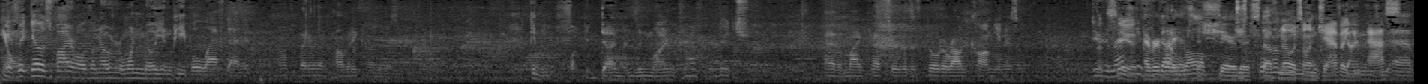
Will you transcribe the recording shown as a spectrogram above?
If it goes viral, then over one million people laughed at it. That's better than comedy communism. Give me fucking diamonds in Minecraft, bitch. I have a Minecraft server that's built around communism. Dude, Let's see imagine it. if Everybody you has to robbed, share just their put stuff. how No, many it's on Minecraft Java, you diamonds ass. have.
